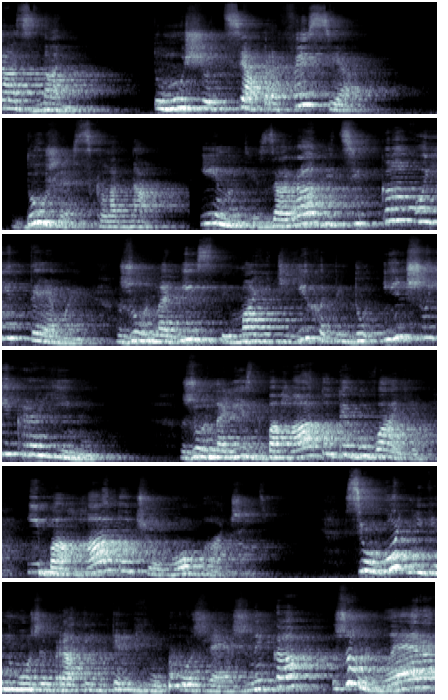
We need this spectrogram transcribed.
та знань. Тому що ця професія дуже складна. Іноді заради цікавої теми журналісти мають їхати до іншої країни. Журналіст багато де буває і багато чого бачить. Сьогодні він може брати інтерв'ю у пожежника, жонглера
